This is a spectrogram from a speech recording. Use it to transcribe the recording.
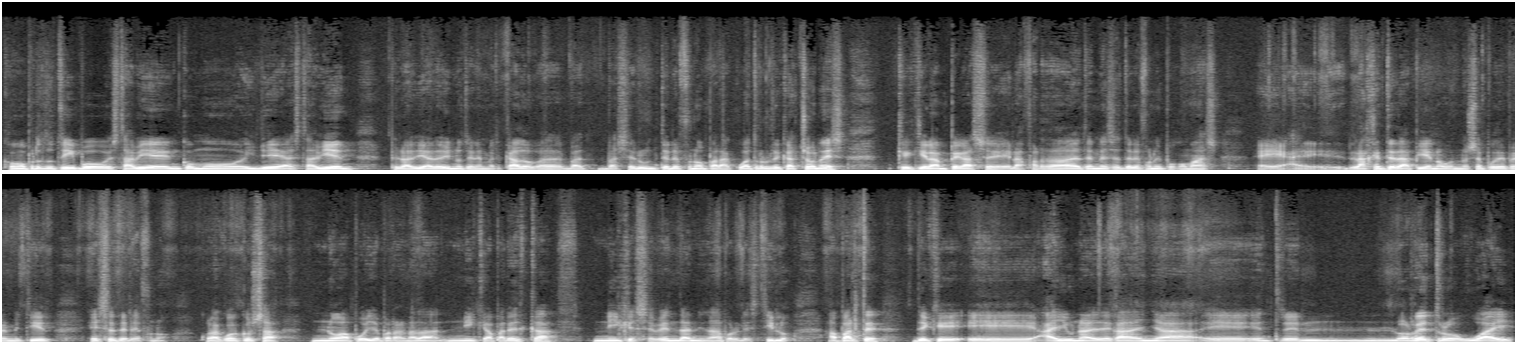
Como prototipo está bien, como idea está bien, pero a día de hoy no tiene mercado. Va, a ser un teléfono para cuatro ricachones que quieran pegarse la fardada de tener ese teléfono y poco más. Eh, la gente de a pie no, no se puede permitir ese teléfono con la cual cosa no apoyo para nada ni que aparezca, ni que se venda, ni nada por el estilo. Aparte de que eh, hay una legaña eh, entre lo retro guay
